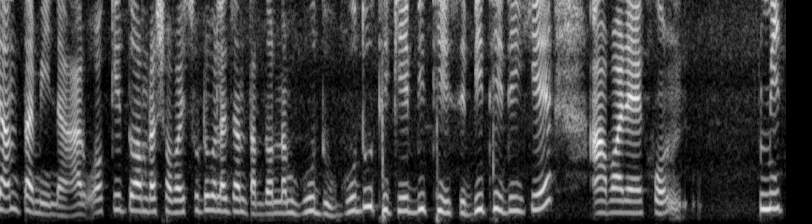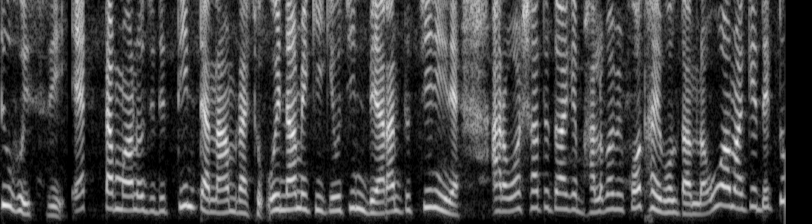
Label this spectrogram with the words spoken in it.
জানতামই না। আর ওকে তো আমরা সবাই ছোটোবেলায় জানতাম, তোর নাম গুদু। গুদু থেকে বিথি হয়েছে বিথি দিকে আবার এখন মৃত্যু হয়েছে একটা মানুষ যদি তিনটা নাম রাখে, ওই নামে কি কেউ চিনবে? আর আমি তো চিনি না। আর ওর সাথে তো আগে ভালোভাবে কথাই বলতাম না। ও আমাকে দেখতো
